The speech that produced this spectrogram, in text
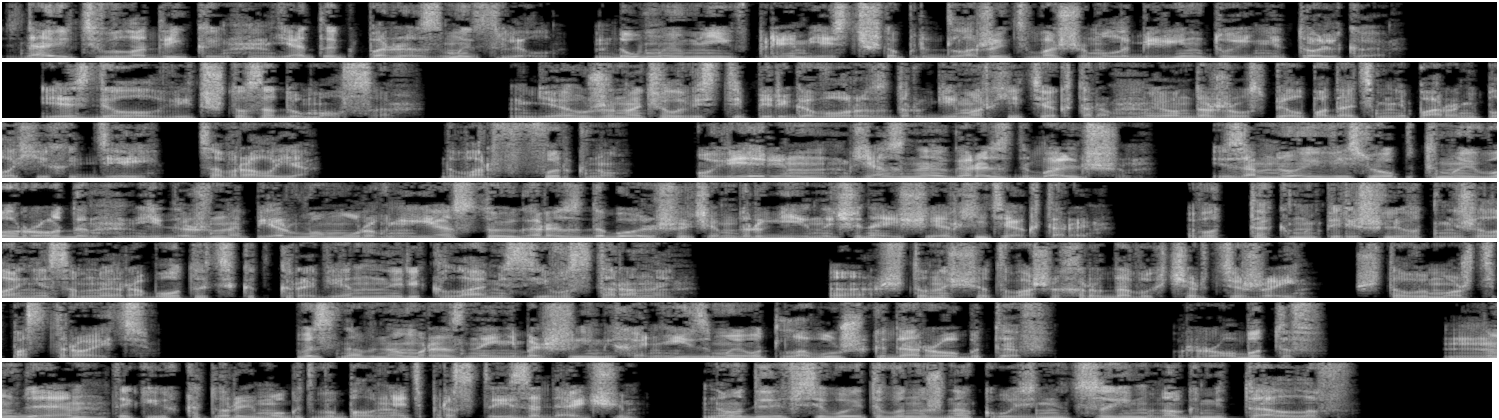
«Знаете, владыка, я так поразмыслил. Думаю, мне и впрямь есть что предложить вашему лабиринту и не только». Я сделал вид, что задумался. Я уже начал вести переговоры с другим архитектором, и он даже успел подать мне пару неплохих идей, — соврал я. Дварф фыркнул. «Уверен, я знаю гораздо больше. И за мной весь опыт моего рода, и даже на первом уровне я стою гораздо больше, чем другие начинающие архитекторы. Вот так мы перешли от нежелания со мной работать к откровенной рекламе с его стороны. А что насчет ваших родовых чертежей? Что вы можете построить? В основном разные небольшие механизмы от ловушек до роботов. Роботов? Ну да, таких, которые могут выполнять простые задачи, но для всего этого нужна кузница и много металлов.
